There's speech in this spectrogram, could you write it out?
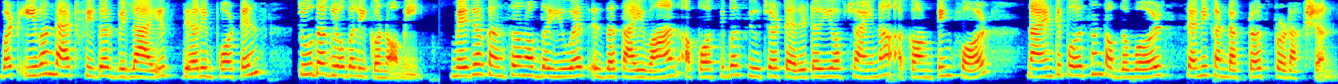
but even that figure belies their importance to the global economy. Major concern of the US is the Taiwan, a possible future territory of China accounting for 90% of the world's semiconductors production.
